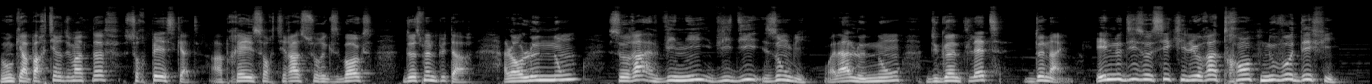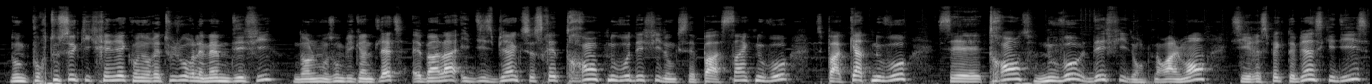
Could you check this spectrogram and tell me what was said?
Donc à partir du 29 sur PS4. Après, il sortira sur Xbox deux semaines plus tard. Alors le nom sera Vini Vidi Zombie. Voilà le nom du Gauntlet de Nine. Et ils nous disent aussi qu'il y aura 30 nouveaux défis. Donc pour tous ceux qui craignaient qu'on aurait toujours les mêmes défis dans le Zombie Gauntlet, et eh ben là ils disent bien que ce serait 30 nouveaux défis. Donc c'est pas 5 nouveaux, c'est pas 4 nouveaux, c'est 30 nouveaux défis. Donc normalement, s'ils respectent bien ce qu'ils disent,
